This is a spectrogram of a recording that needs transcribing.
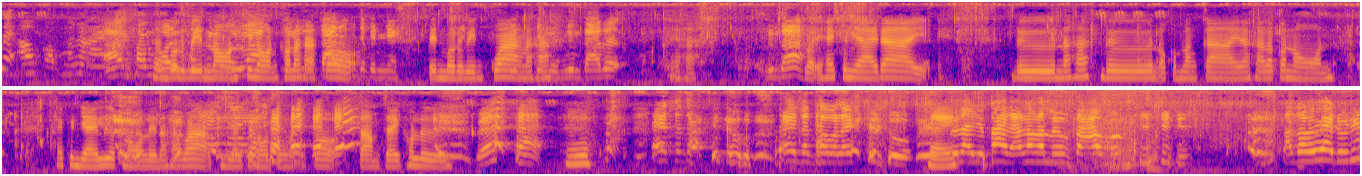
ไม่เอากลับมาไหนอะทำทำบริเวณนอนที่นอนเขานะคะก็ จะเป็นไงเป็นบริเวณกว้างนะคะจมูกลืมตาด้วยเนี่ยค่ะลืมตา ปล่อยให้คุณยายได้ เดินนะคะ เดินออกกำลังกายนะคะ แล้วก็นอน ให้คุณยายเลือกนอนเลยนะคะ ว่าคุณยายจะนอนตรงไหนก็ตามใจเขาเลยแม่เออไอ้จะทำให้ดูไอ้จะทำอะไรให้ดูไหนเวลาอยู่ใต้น้ำแล้วมันลืมตามันผีตาทำให้แม่ดูดิ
